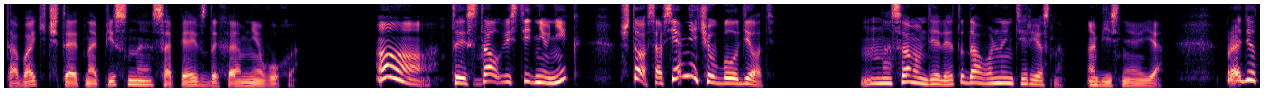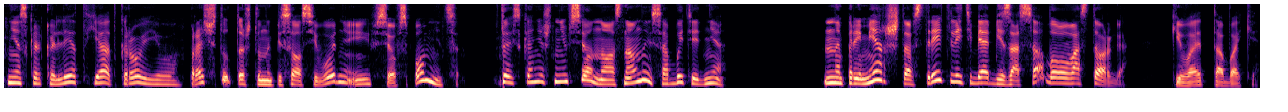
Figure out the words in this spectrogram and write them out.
Табаки читает написанное, сопя и вздыхая мне в ухо. «А, ты стал вести дневник? Что, совсем нечего было делать?» «На самом деле это довольно интересно», — объясняю я. «Пройдет несколько лет, я открою его, прочту то, что написал сегодня, и все вспомнится. То есть, конечно, не все, но основные события дня». «Например, что встретили тебя без особого восторга», — кивает Табаки.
